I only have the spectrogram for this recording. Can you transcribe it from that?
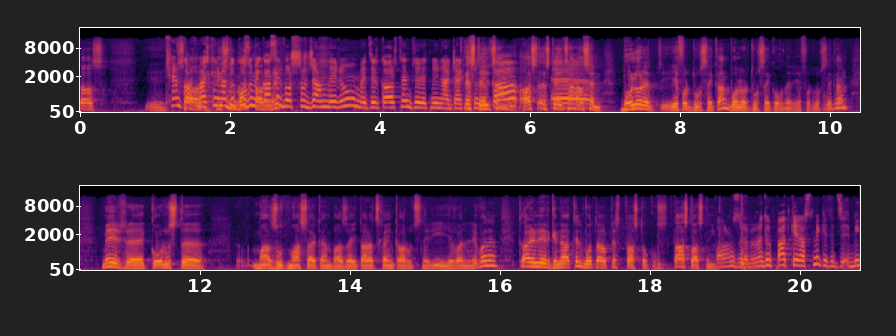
10 Չեմ կարծում, այսինքն հիմա դուք ուզում եք ասել, որ շրջաններում այդ ձեր կառուցներում ձեր այդ նույն աջակցությունը կա։ Ըստ էության ասեմ, բոլորը երբ որ դուրս եկան, բոլոր դուրս եկողները երբ որ դուրս եկան, մեր կորուստը մազուտ massական բազայի տարածքային կառույցների եւ այլն եւ այլն կարելի էր գնահատել մոտավորապես 10%, 10-15։ Պարոն Զուրաբյան, դուք պատկերացնում եք, եթե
